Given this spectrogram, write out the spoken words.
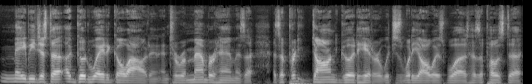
maybe just a, a good way to go out and, and, to remember him as a as a pretty darn good hitter, which is what he always was, as opposed to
